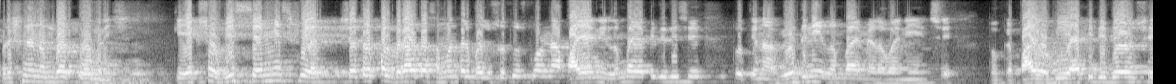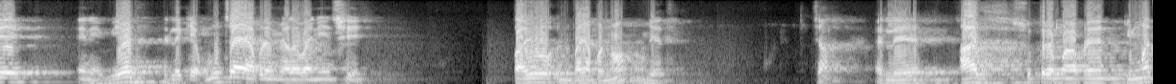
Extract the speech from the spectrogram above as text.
પ્રશ્ન નંબર ઓગણીસ કે એકસો વીસ સેમી સ્ક્વેર ક્ષેત્રફળ ધરાવતા સમાંતર બાજુ ચતુષ્કોણના પાયાની લંબાઈ આપી દીધી છે, તો તેના વેધની લંબાઈ મેળવવાની છે. તો કે પાયો બી આપી દીધેલો છે, એની વેધ એટલે કે ઊંચાઈ આપણે મેળવવાની છે. પાયો અને પાયા પરનો વેધ. ચાલો એટલે આ જ સૂત્રમાં આપણે કિંમત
